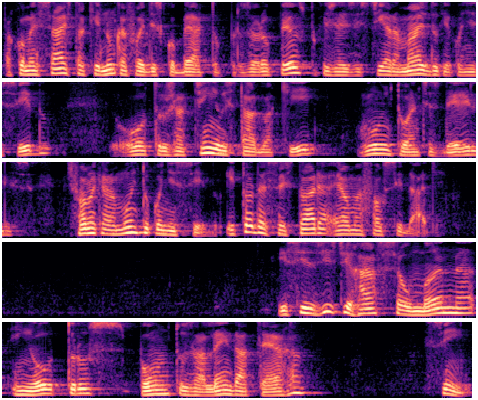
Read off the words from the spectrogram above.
Para começar, isto aqui nunca foi descoberto para os europeus, porque já existia, era mais do que conhecido. Outros já tinham estado aqui, muito antes deles, de forma que era muito conhecido. E toda essa história é uma falsidade. E se existe raça humana em outros pontos além da Terra? Sim.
